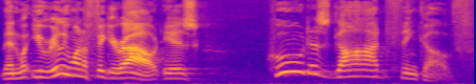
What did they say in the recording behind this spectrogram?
then what you really want to figure out is who does God think of?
